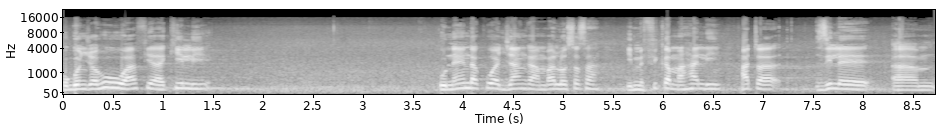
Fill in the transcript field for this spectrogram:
Ugonjwa huu wa afya ya akili unaenda kuwa janga ambalo sasa imefika mahali hata zile um,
